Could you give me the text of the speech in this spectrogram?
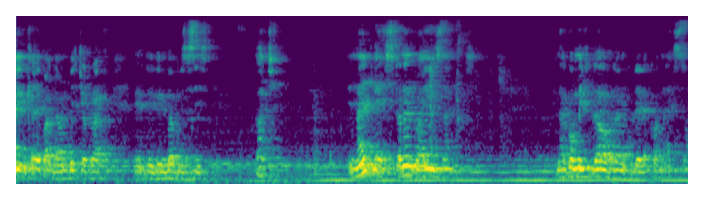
ngihleba ngabantu begeography ngibabuzisise but in my place kana ndwayisa nakomiti lawo la ngikhulela khona I saw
